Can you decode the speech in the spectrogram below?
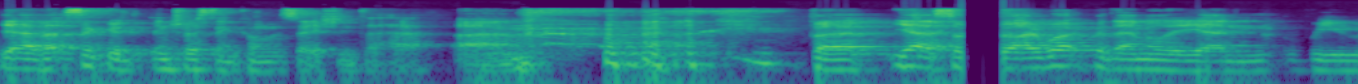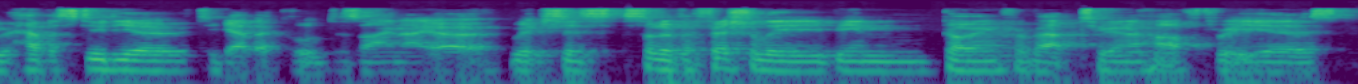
yeah, that's a good, interesting conversation to have. Um, but yeah, so I work with Emily, and we have a studio together called Design I/O, which has sort of officially been going for about two and a half, three years.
